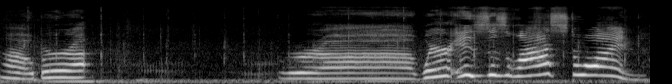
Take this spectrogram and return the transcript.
Oh, bruh. Bruh, where is this last one?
